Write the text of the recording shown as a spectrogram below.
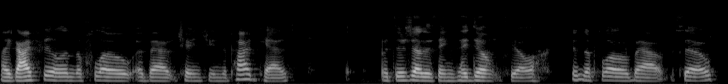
Like I feel in the flow about changing the podcast, but there's other things I don't feel in the flow about. So,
